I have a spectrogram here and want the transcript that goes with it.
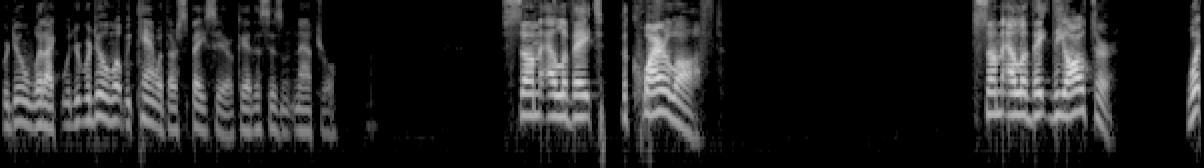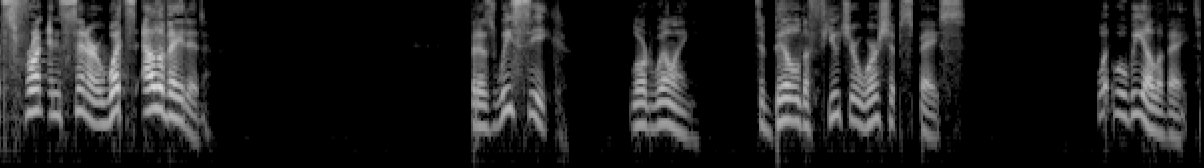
We're doing what I, we're doing what we can with our space here. Okay, this isn't natural. Some elevate the choir loft. Some elevate the altar. What's front and center? What's elevated? But as we seek, Lord willing, to build a future worship space, what will we elevate?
